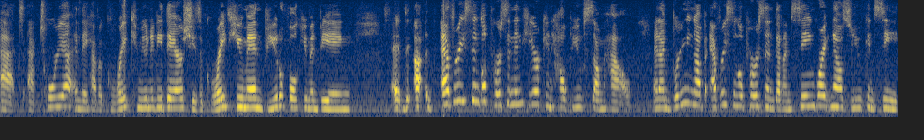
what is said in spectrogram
at Actoria, and they have a great community there. She's a great human, beautiful human being. Uh, uh, every single person in here can help you somehow. And I'm bringing up every single person that I'm seeing right now so you can see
